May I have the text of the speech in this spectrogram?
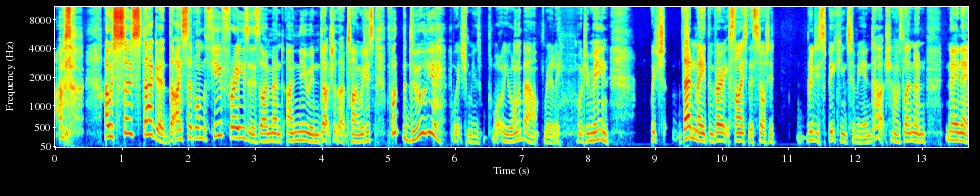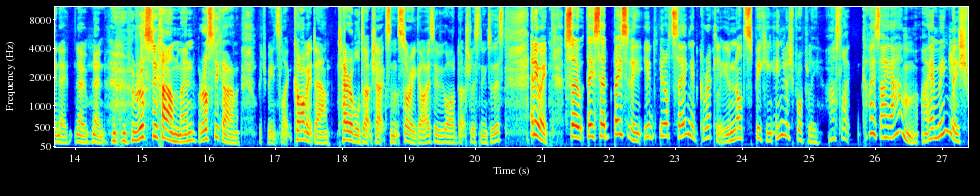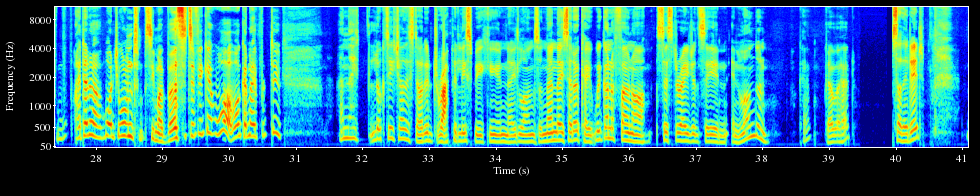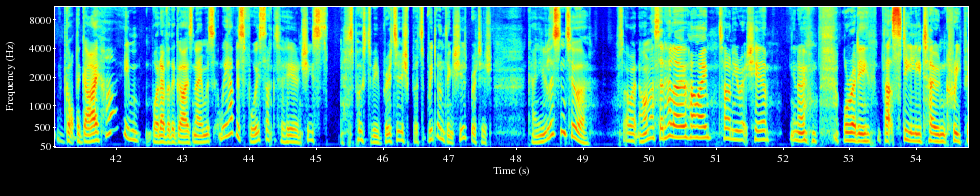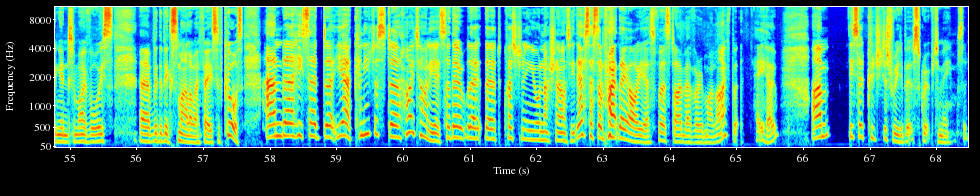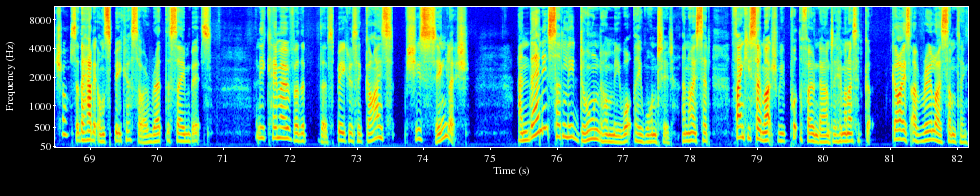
I was, I was so staggered that I said one of the few phrases I meant I knew in Dutch at that time, which is "What bedoel je?" which means "What are you on about?" Really, what do you mean? Which then made them very excited. They started really speaking to me in Dutch. And I was like, no, no, no, no, no, no. rustig aan, man, rustig aan, which means like, calm it down. Terrible Dutch accent. Sorry, guys, if you are Dutch listening to this. Anyway, so they said, basically, you're, not saying it correctly. You're not speaking English properly. I was like, guys, I am. I am English. I don't know. What do you want to see my birth certificate? What? What can I do? And they looked at each other, started rapidly speaking in Netherlands. And then they said, okay, we're going to phone our sister agency in, in London. Okay, go ahead. So they did got the guy, hi, whatever the guy's name was. We have his voice actor here, and she's supposed to be British, but we don't think she's British. Can you listen to her? So I went on. I said, hello, hi, Tanya Rich here. You know, already that steely tone creeping into my voice uh, with a big smile on my face, of course. And uh, he said, uh, Yeah, can you just, uh, hi, Tanya. So they're, they're, they're, questioning your nationality. Yes, that's right, they are, yes. First time ever in my life, but hey ho. Um, he said, Could you just read a bit of script to me? I said, Sure. So they had it on speaker, so I read the same bits. And he came over, the, the speaker, and said, Guys, she's English. And then it suddenly dawned on me what they wanted. And I said, Thank you so much. We put the phone down to him and I said, Guys, I've realised something.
